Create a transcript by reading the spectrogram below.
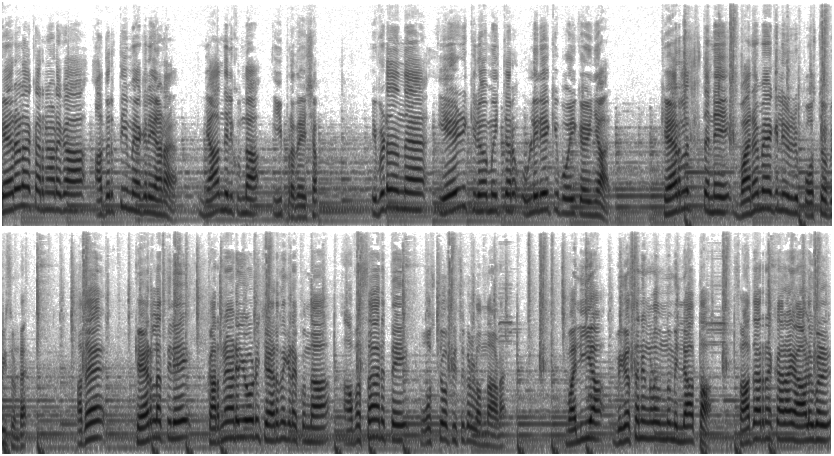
കേരള കർണാടക അതിർത്തി മേഖലയാണ് ഞാൻ നിൽക്കുന്ന ഈ പ്രദേശം. ഇവിടെ നിന്ന് ഏഴ് കിലോമീറ്റർ ഉള്ളിലേക്ക് പോയി കഴിഞ്ഞാൽ കേരളത്തിൽ തന്നെ വനമേഖലയിൽ ഒരു പോസ്റ്റ് ഓഫീസുണ്ട് അത് കേരളത്തിലെ കർണാടകയോട് ചേർന്ന് കിടക്കുന്ന അവസാനത്തെ പോസ്റ്റ് ഓഫീസുകളിലൊന്നാണ്. വലിയ വികസനങ്ങളൊന്നുമില്ലാത്ത സാധാരണക്കാരായ ആളുകൾ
